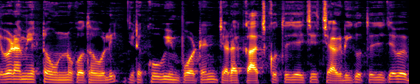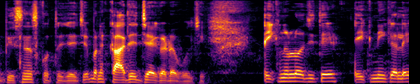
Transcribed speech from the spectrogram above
এবার আমি একটা অন্য কথা বলি, যেটা খুব ইম্পর্ট্যান্ট যারা কাজ করতে চাইছে, চাকরি করতে চাইছে বা বিজনেস করতে চাইছে মানে কাজের জায়গাটা বলছি। টেকনোলজিতে টেকনিক্যালে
